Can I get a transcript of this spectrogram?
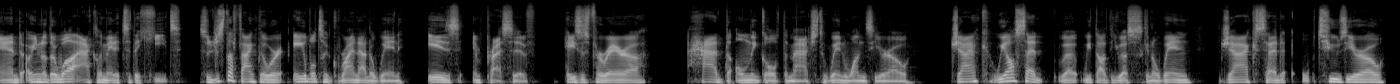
and you know they're well acclimated to the heat. So just the fact that we're able to grind out a win is impressive. Jesus Ferreira had the only goal of the match to win 1-0. Jack, we all said uh, we thought the US was going to win. Jack said 2-0,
